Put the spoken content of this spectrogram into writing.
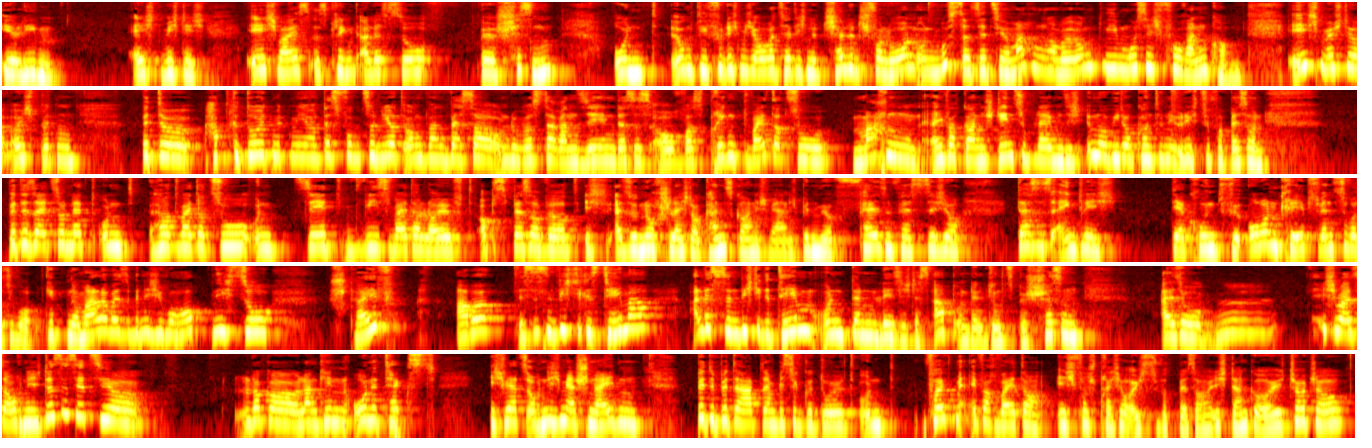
ihr Lieben, echt wichtig. Ich weiß, es klingt alles so beschissen und irgendwie fühle ich mich auch, als hätte ich eine Challenge verloren und muss das jetzt hier machen, aber irgendwie muss ich vorankommen. Ich möchte euch bitten, bitte habt Geduld mit mir und das funktioniert irgendwann besser und du wirst daran sehen, dass es auch was bringt, weiter zu machen, einfach gar nicht stehen zu bleiben, sich immer wieder kontinuierlich zu verbessern. Bitte seid so nett und hört weiter zu und seht, wie es weiterläuft, ob es besser wird. Ich, also noch schlechter kann es gar nicht werden. Ich bin mir felsenfest sicher, das ist eigentlich der Grund für Ohrenkrebs, wenn es sowas überhaupt gibt. Normalerweise bin ich überhaupt nicht so steif, aber es ist ein wichtiges Thema. Alles sind wichtige Themen und dann lese ich das ab und dann klingt es beschissen. Also, ich weiß auch nicht. Das ist jetzt hier locker lang hin, ohne Text. Ich werde es auch nicht mehr schneiden. Bitte, bitte habt ein bisschen Geduld und folgt mir einfach weiter. Ich verspreche euch, es wird besser. Ich danke euch. Ciao, ciao.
